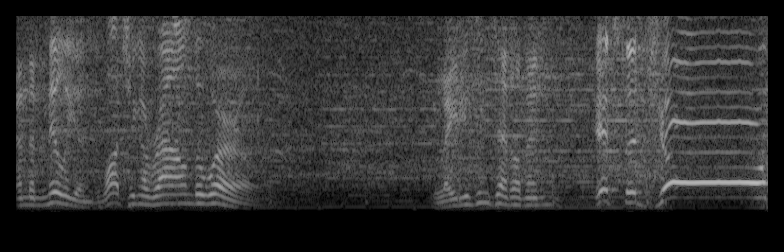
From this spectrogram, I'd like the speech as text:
and the millions watching around the world. Ladies and gentlemen, it's the Joe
